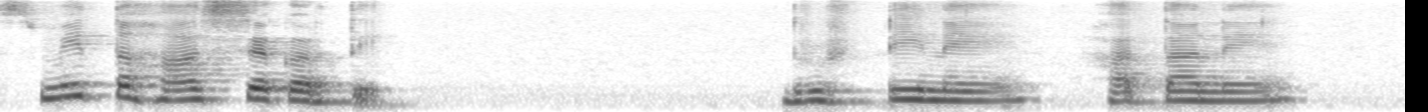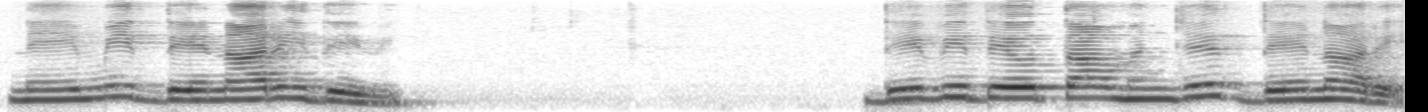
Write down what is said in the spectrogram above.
स्मित हास्य करते. दृष्टीने हाताने नेहमी देणारी देवी. देवी देवता म्हणजे देणारे.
